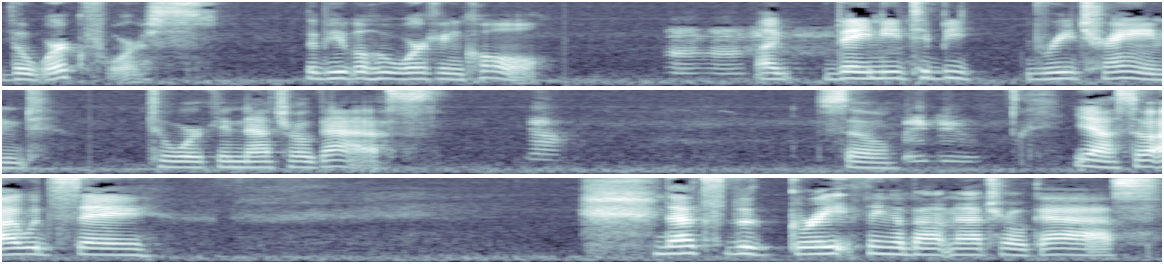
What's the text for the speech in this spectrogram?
the workforce, the people who work in coal. Mm-hmm. Like they need to be retrained to work in natural gas. yeah, So, they do. yeah, so I would say that's the great thing about natural gas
